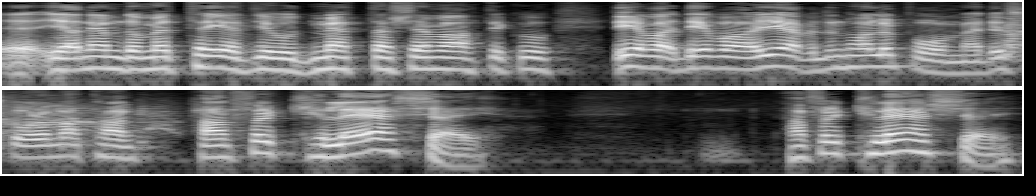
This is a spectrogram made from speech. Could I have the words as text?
Eh, jag nämnde om ett tredje ord, metaschematico. Det var, det var djävulen håller på med. Det står om att han, han förklär sig. Han förklär sig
